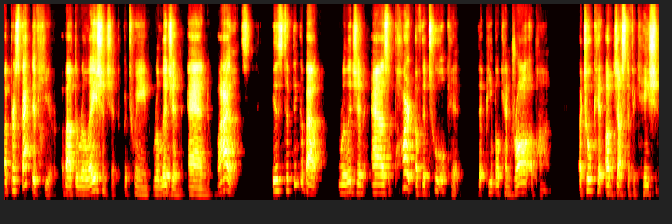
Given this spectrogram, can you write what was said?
a perspective here about the relationship between religion and violence is to think about religion as part of the toolkit that people can draw upon, a toolkit of justification.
